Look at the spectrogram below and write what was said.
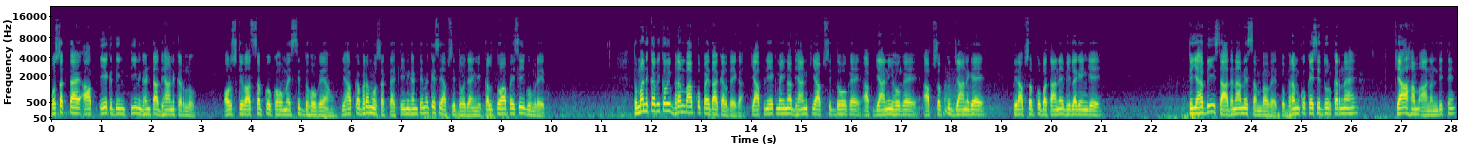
हो सकता है आप एक दिन तीन घंटा ध्यान कर लो और उसके बाद सबको कहो, मैं सिद्ध हो गया हूँ। यह आपका भ्रम हो सकता है। तीन घंटे में कैसे आप सिद्ध हो जाएँगे? कल तो आप ऐसे ही घूम रहे थे। तो मन कभी कभी भ्रम आपको पैदा कर देगा कि आपने एक महीना ध्यान किया, आप सिद्ध हो गए, आप ज्ञानी हो गए, आप सब कुछ जान गए, फिर आप सबको बताने भी लगेंगे। तो यह भी साधना में संभव है। तो भ्रम को कैसे दूर करना है? क्या हम आनंदित हैं?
